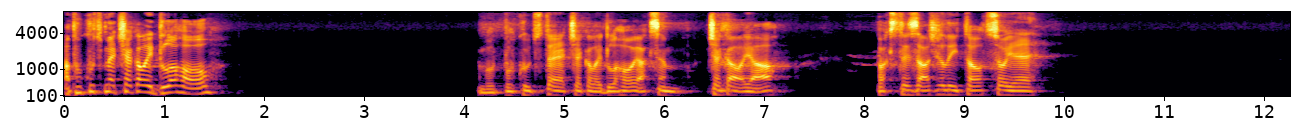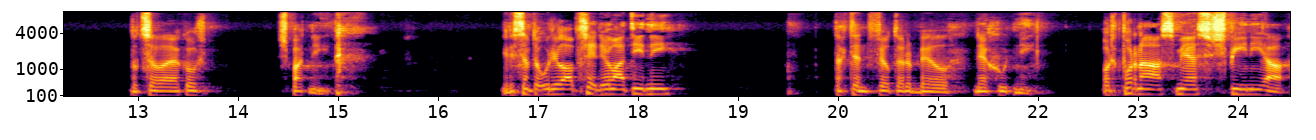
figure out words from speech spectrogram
A pokud jsme čekali dlouho, nebo pokud jste čekali dlouho, jak jsem čekal já, pak jste zažili to, co je docela jako špatný. Když jsem to udělal před dvěma týdny, tak ten filtr byl nechutný. Odporná směs špíny a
